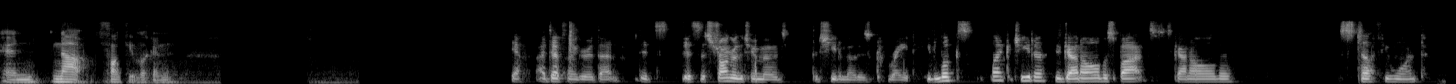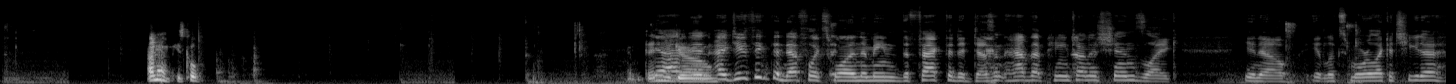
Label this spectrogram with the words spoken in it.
and not funky looking. Yeah, I definitely agree with that. It's it's the stronger of the two modes. The cheetah mode is great. He looks like a cheetah. He's got all the spots. He's got all the stuff you want. I don't know. He's cool. And then yeah, you go. and I do think the Netflix one. I mean, the fact that it doesn't have that paint on his shins, like, you know, it looks more like a cheetah,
